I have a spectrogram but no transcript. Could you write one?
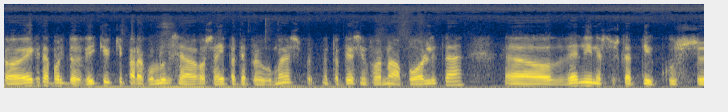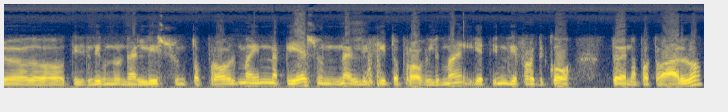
Έχετε απόλυτο δίκιο και παρακολούθησα όσα είπατε προηγουμένως, με τα οποία συμφωνώ απόλυτα. Ε, δεν είναι στους κατοίκους ε, της Λίμνου να λύσουν το πρόβλημα, είναι να πιέσουν να λυθεί το πρόβλημα, γιατί είναι διαφορετικό το ένα από το άλλο.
